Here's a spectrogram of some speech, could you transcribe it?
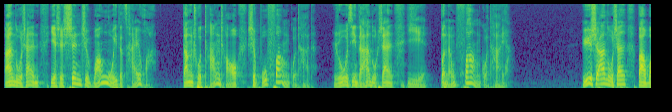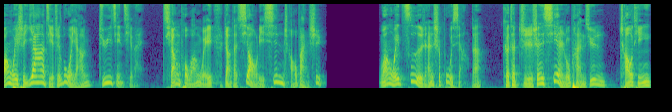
安禄山也是深知王维的才华。当初唐朝是不放过他的，如今的安禄山也不能放过他呀。于是安禄山把王维是押解至洛阳，拘禁起来，强迫王维让他效力新朝办事。王维自然是不想的，可他只身陷入叛军，朝廷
